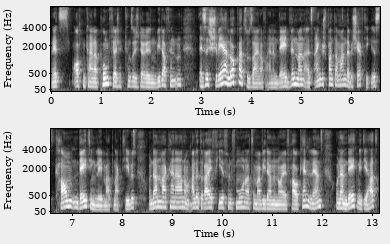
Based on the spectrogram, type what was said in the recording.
Und jetzt auch ein kleiner Punkt, vielleicht kannst du dich darin wiederfinden. Es ist schwer, locker zu sein auf einem Date, wenn man als eingespannter Mann, der beschäftigt ist, kaum ein Datingleben hat, ein aktives und dann mal, keine Ahnung, alle drei, vier, fünf Monate mal wieder eine neue Frau kennenlernt und ein Date mit ihr hat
